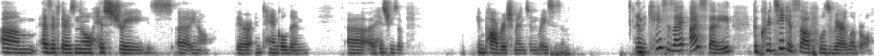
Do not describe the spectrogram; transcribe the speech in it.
um, as if there's no histories. Uh, you know, they're entangled in uh, histories of impoverishment and racism. In the cases I, I studied, the critique itself was very liberal.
